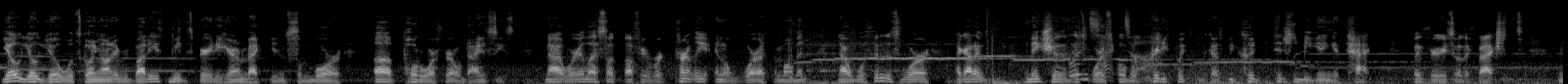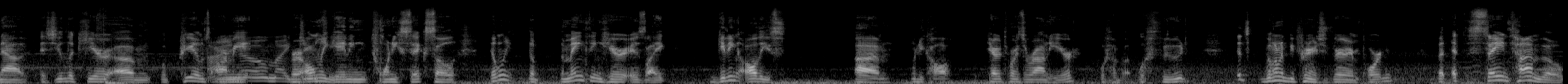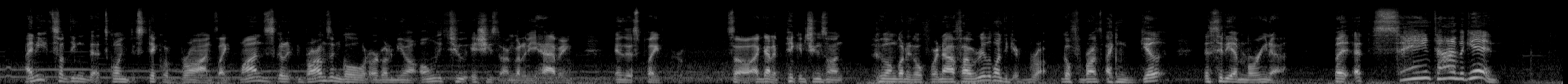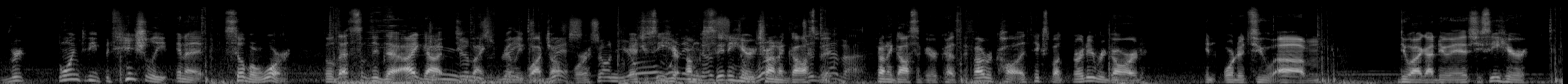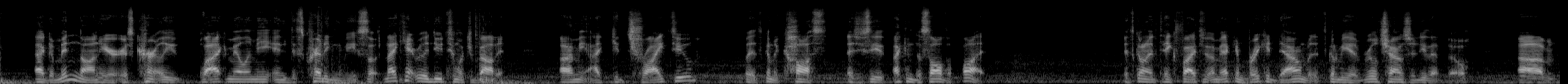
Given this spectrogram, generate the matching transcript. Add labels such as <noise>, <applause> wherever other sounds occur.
Yo, yo, yo, what's going on, everybody? It's me, DisBearity here. I'm back in some more of Total War Pharaoh Dynasties. Now, where last left off here, we're currently in a war at the moment. Now, within this war, I gotta make sure that this war is over pretty quickly because we could potentially be getting attacked by various other factions. Now, as you look here, um, with Priam's army, we're duty. only gaining 26. So the only the, the main thing here is like getting all these, um, what do you call territories around here with with food. It's going to be pretty much very important but at the same time, though, I need something that's going to stick with bronze. Like bronze is going bronze and gold are going to be my only two issues that I'm going to be having in this playthrough. So I got to pick and choose on who I'm going to go for. Now, if I really want to get go for bronze, I can get the city of Myrina. But at the same time, again, we're going to be potentially in a silver war. So that's something that I got to like really watch out for. As you see here, I'm sitting here trying to gossip, it, trying to gossip here because if I recall, it takes about 30 regard in order to um do what I gotta do. As you see here, Agamemnon here is currently blackmailing me and discrediting me, so and I can't really do too much about it. I mean, I could try to, but it's gonna cost. As you see, I can dissolve the plot. It's gonna take five. To, I mean, I can break it down, but it's gonna be a real challenge to do that, though. Um,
